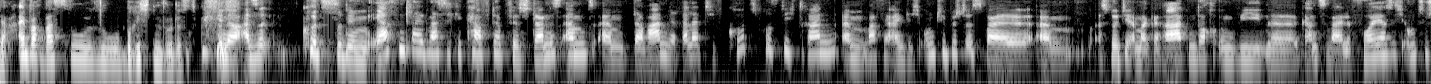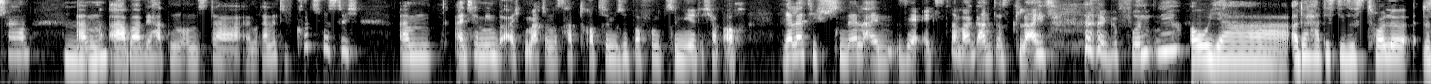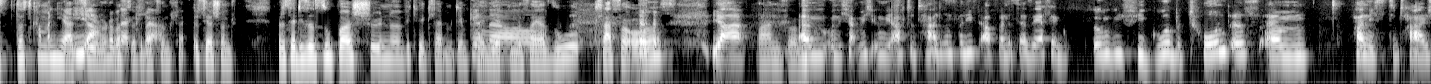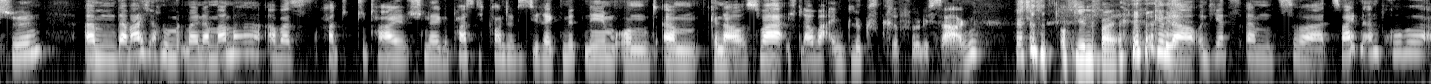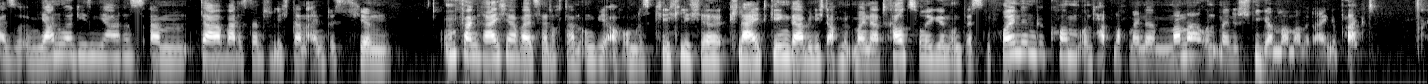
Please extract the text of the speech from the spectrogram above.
ja, einfach was du so berichten würdest. Genau, also kurz zu dem ersten Kleid, was ich gekauft habe fürs Standesamt. Ähm, da waren wir relativ kurzfristig dran, ähm, was ja eigentlich untypisch ist, weil ähm, es wird ja immer geraten, doch irgendwie eine ganze Weile vorher sich umzuschauen. Mhm. Ähm, aber wir hatten uns da ähm, relativ kurzfristig ähm, einen Termin bei euch gemacht und das hat trotzdem super funktioniert. Ich habe auch relativ schnell ein sehr extravagantes Kleid gefunden. Oh ja, ah, da hat es dieses tolle, das, das kann man hier erzählen, ja, oder? Was du da für ein Kleid? Ist ja schon, das ist ja dieses super schöne Wickelkleid mit den Pailletten. Genau. Das sah ja so klasse aus. ja. Wahnsinn. Ähm, und ich habe mich irgendwie auch total drin verliebt, auch wenn es ja sehr irgendwie figurbetont ist, ähm, fand ich es total schön. Ähm, da war ich auch nur mit meiner Mama, aber es hat total schnell gepasst. Ich konnte das direkt mitnehmen und ähm, genau, es war, ich glaube, ein Glücksgriff, würde ich sagen. Auf jeden Fall. genau, und jetzt ähm, zur zweiten Anprobe, also im Januar diesen Jahres, ähm, da war das natürlich dann ein bisschen umfangreicher, weil es ja doch dann irgendwie auch um das kirchliche Kleid ging. Da bin ich auch mit meiner Trauzeugin und besten Freundin gekommen und habe noch meine Mama und meine Schwiegermama mit eingepackt.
